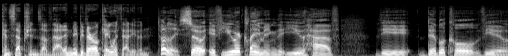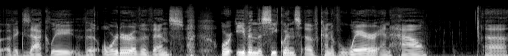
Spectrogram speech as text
conceptions of that and maybe they're okay with that even. Totally. So if you are claiming that you have the biblical view of exactly the order of events or even the sequence of kind of where and how uh,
